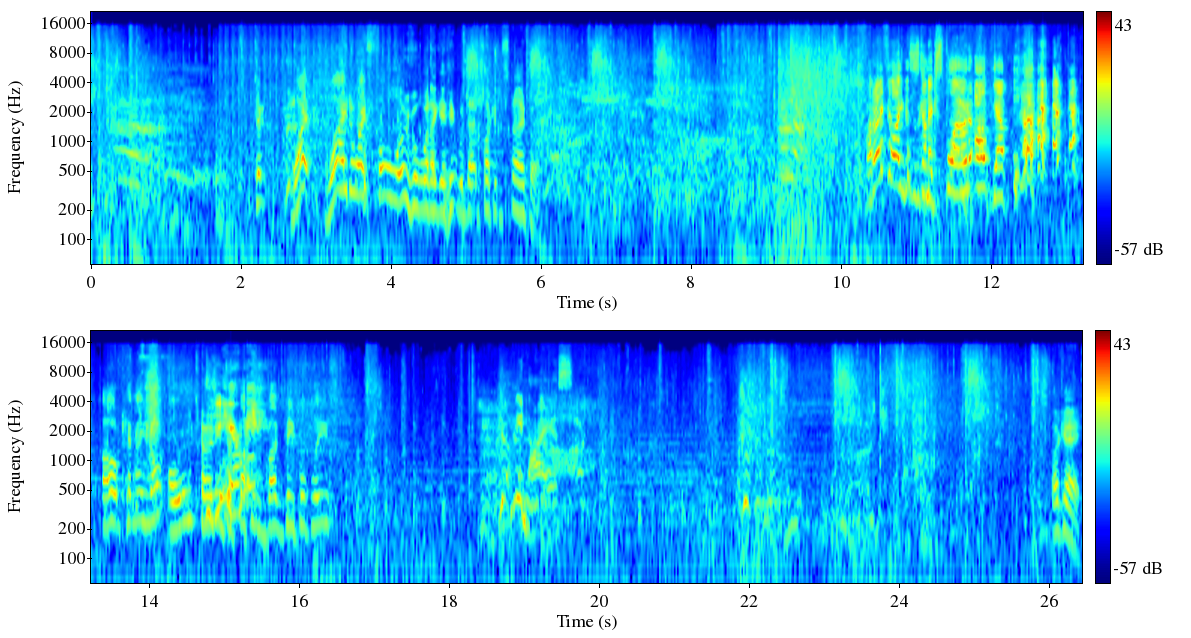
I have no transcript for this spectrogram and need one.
Dude, why? Why do I fall over when I get hit with that fucking sniper? Why do I feel like this is gonna explode? Oh, yep. Oh, can they not all turn into hear me? fucking bug people, please? That'd be nice. Okay.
